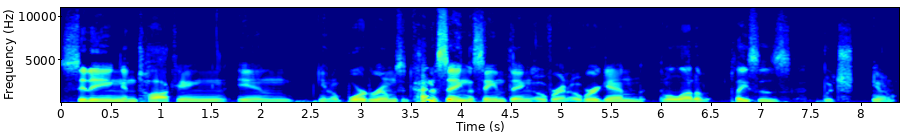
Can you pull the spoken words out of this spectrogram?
sitting and talking in you know boardrooms and kind of saying the same thing over and over again in a lot of places which you know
